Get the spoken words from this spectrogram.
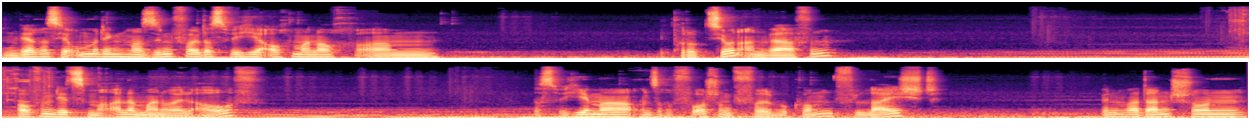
Dann wäre es ja unbedingt mal sinnvoll, dass wir hier auch mal noch ähm, die Produktion anwerfen. Kaufen die jetzt mal alle manuell auf. Dass wir hier mal unsere Forschung voll bekommen. Vielleicht können wir dann schon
